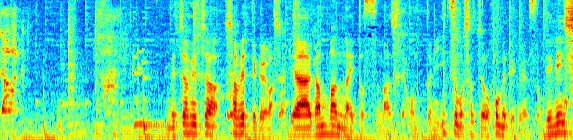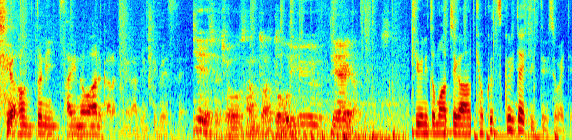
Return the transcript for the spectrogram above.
頑張ってめちゃめちゃ喋ってくれました。いやー頑張んないとっすマジで本当に。いつも社長褒めてくれるんですよ。デビンシーは本当に才能あるからみたいな感じで言ってくれてて。社長さんとはどういう出会いだったんですか？急に友達が曲作りたいって言ってる人がいて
